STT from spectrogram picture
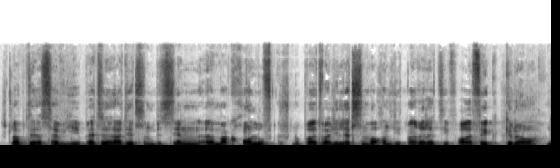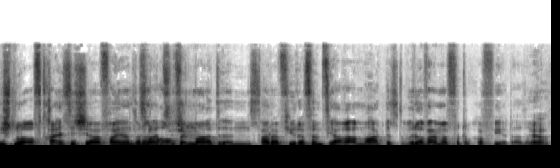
ich glaube, der Xavier Bettel hat jetzt ein bisschen äh, Macron-Luft geschnuppert, weil die letzten Wochen sieht man relativ häufig, genau. nicht nur auf 30 Jahre feiern, sondern 20. auch, wenn mal ein Startup vier oder fünf Jahre am Markt ist, wird auf einmal fotografiert. Also ja.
